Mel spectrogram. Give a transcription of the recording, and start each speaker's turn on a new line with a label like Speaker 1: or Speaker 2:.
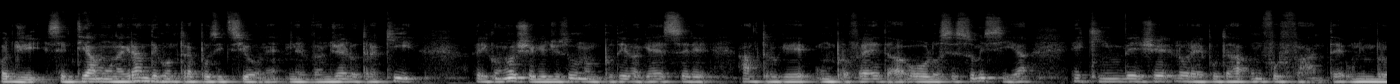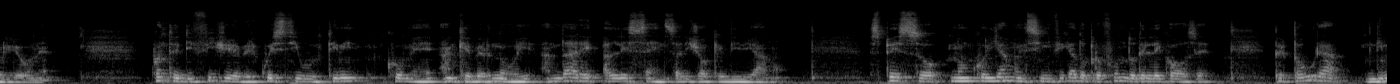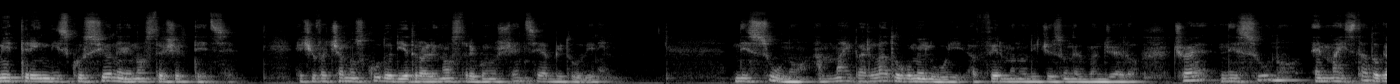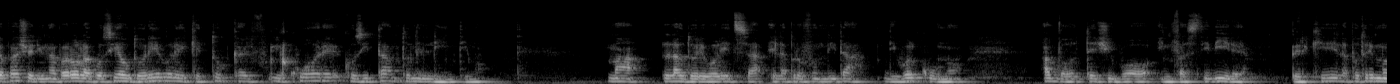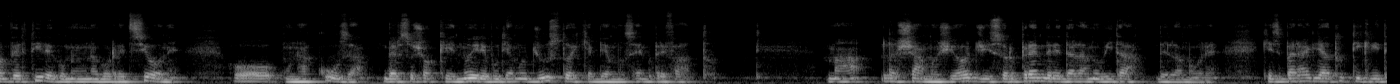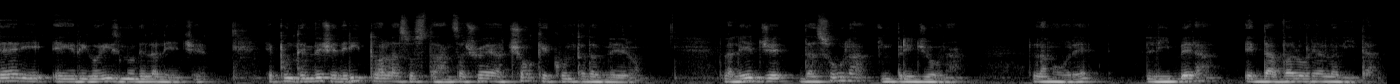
Speaker 1: Oggi sentiamo una grande contrapposizione nel Vangelo tra chi riconosce che Gesù non poteva che essere altro che un profeta o lo stesso Messia e chi invece lo reputa un furfante, un imbroglione. Quanto è difficile per questi ultimi, come anche per noi, andare all'essenza di ciò che viviamo. Spesso non cogliamo il significato profondo delle cose per paura di mettere in discussione le nostre certezze e ci facciamo scudo dietro alle nostre conoscenze e abitudini. Nessuno ha mai parlato come lui, affermano di Gesù nel Vangelo, cioè nessuno è mai stato capace di una parola così autorevole che tocca il, il cuore così tanto nell'intimo. Ma l'autorevolezza e la profondità di qualcuno a volte ci può infastidire perché la potremmo avvertire come una correzione o un'accusa verso ciò che noi reputiamo giusto e che abbiamo sempre fatto. Ma lasciamoci oggi sorprendere dalla novità dell'amore, che sbaraglia tutti i criteri e il rigorismo della legge e punta invece diritto alla sostanza, cioè a ciò che conta davvero. La legge da sola imprigiona, l'amore libera e dà valore alla vita.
